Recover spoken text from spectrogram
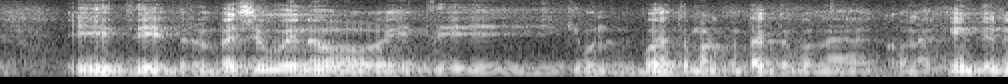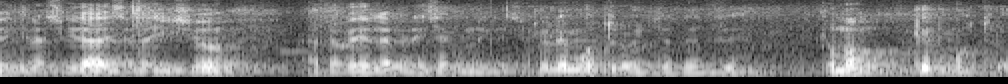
este, pero me parece bueno, este, que, bueno que puedas tomar contacto con la, con la gente de nuestra ciudad de Saladillo a través de la prensa de comunicación. ¿Qué le mostró, intendente? ¿Cómo? ¿Qué le mostró?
